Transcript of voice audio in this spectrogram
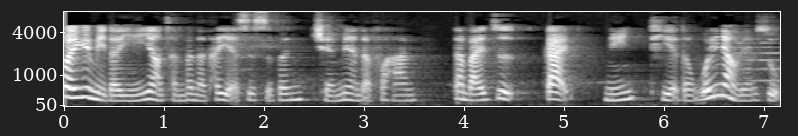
么玉米的营养成分呢，它也是十分全面的，富含蛋白质、钙、磷、铁等微量元素。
